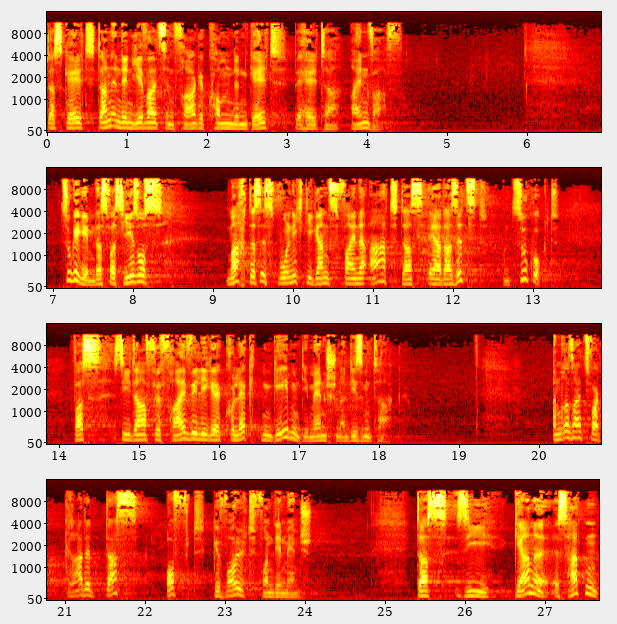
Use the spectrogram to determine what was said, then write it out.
das Geld dann in den jeweils in Frage kommenden Geldbehälter einwarf. Zugegeben, das, was Jesus macht, das ist wohl nicht die ganz feine Art, dass er da sitzt und zuguckt, was sie da für freiwillige Kollekten geben, die Menschen an diesem Tag. Andererseits war gerade das oft gewollt von den Menschen, dass sie gerne es hatten,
